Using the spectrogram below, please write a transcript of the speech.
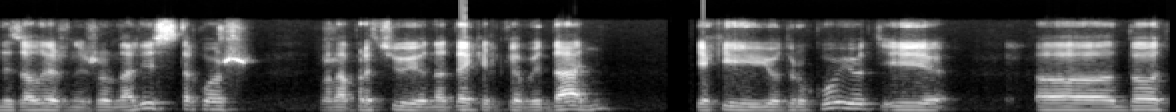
незалежний журналіст також. Вона працює на декілька видань які її друкують, і е, до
